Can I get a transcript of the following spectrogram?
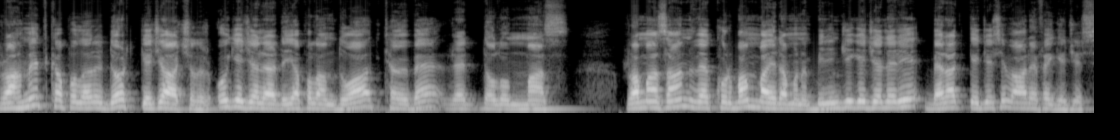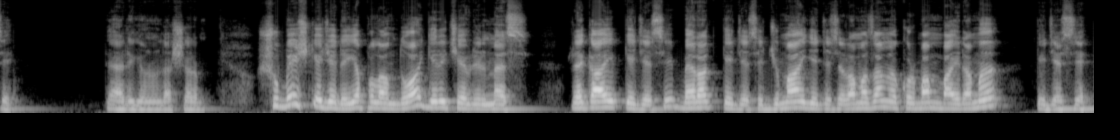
Rahmet kapıları dört gece açılır. O gecelerde yapılan dua tövbe reddolunmaz. Ramazan ve Kurban Bayramı'nın birinci geceleri Berat Gecesi ve Arefe Gecesi. Değerli gönüldaşlarım. Şu beş gecede yapılan dua geri çevrilmez. Regaib gecesi, Berat gecesi, Cuma gecesi, Ramazan ve Kurban Bayramı gecesi.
